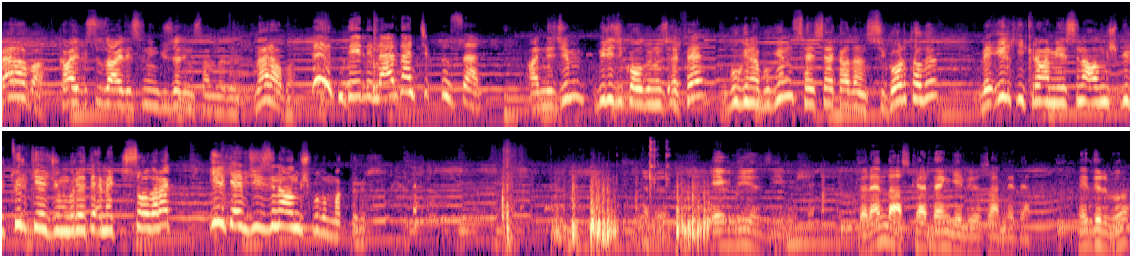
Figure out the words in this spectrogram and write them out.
Merhaba, kaygısız ailesinin güzel insanları. Merhaba. Deli nereden çıktın sen? Anneciğim, biricik olduğunuz Efe, bugüne bugün SSK'dan sigortalı ve ilk ikramiyesini almış bir Türkiye Cumhuriyeti emekçisi olarak ilk evci izni almış bulunmaktadır. Evli yazıymış. Tören de askerden geliyor zanneder. Nedir bu?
